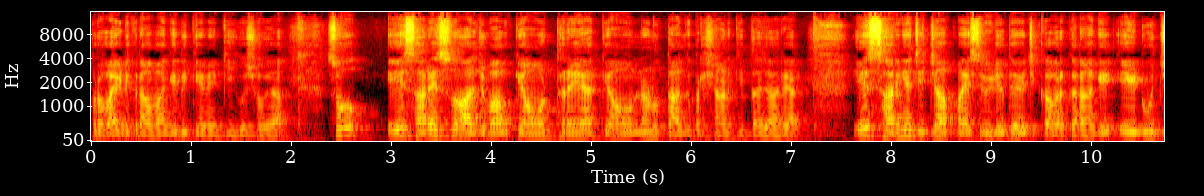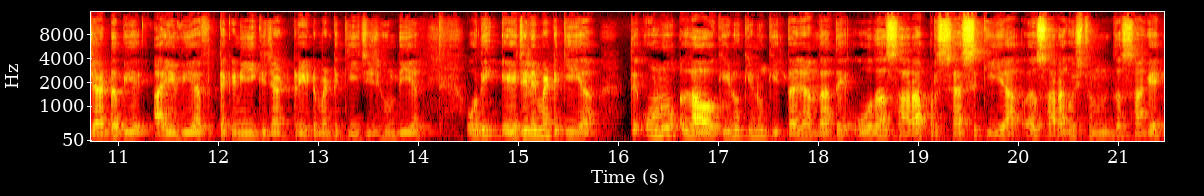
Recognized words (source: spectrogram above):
ਪ੍ਰੋਵਾਈਡ ਕਰਾਵਾਂਗੇ ਵੀ ਕਿਵੇਂ ਕੀ ਕੁਝ ਹੋਇਆ। ਸੋ ਇਹ ਸਾਰੇ ਸਵਾਲ ਜਵਾਬ ਕਿਉਂ ਉੱਠ ਰਹੇ ਆ? ਕਿਉਂ ਉਹਨਾਂ ਨੂੰ ਤੰਗ ਪਰੇਸ਼ਾਨ ਕੀਤਾ ਜਾ ਰਿਹਾ? ਇਹ ਸਾਰੀਆਂ ਚੀਜ਼ਾਂ ਆਪਾਂ ਇਸ ਵੀਡੀਓ ਦੇ ਵਿੱਚ ਕਵਰ ਕਰਾਂਗੇ। A to Z ਵੀ IVF ਟੈਕਨੀਕ ਜਾਂ ਟ੍ਰੀਟਮੈਂਟ ਕੀ ਚੀਜ਼ ਹੁੰਦੀ ਹੈ ਉਹਦੀ ਏਜ ਲਿਮਿਟ ਕੀ ਆ ਤੇ ਉਹਨੂੰ ਅਲਾਓ ਕਿਹਨੂੰ ਕਿਹਨੂੰ ਕੀਤਾ ਜਾਂਦਾ ਤੇ ਉਹਦਾ ਸਾਰਾ ਪ੍ਰੋਸੈਸ ਕੀ ਆ, ਉਹ ਸਾਰਾ ਕੁਝ ਤੁਹਾਨੂੰ ਦੱਸਾਂਗੇ।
